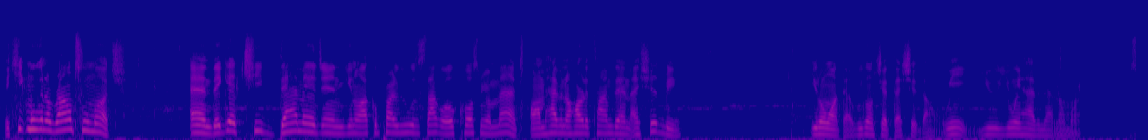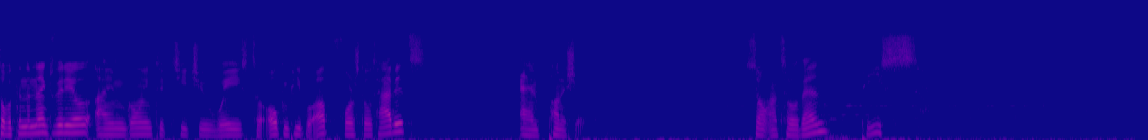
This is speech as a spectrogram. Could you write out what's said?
they keep moving around too much. And they get cheap damage and you know I could probably lose a stock or it'll cost me a match. Or I'm having a harder time than I should be. You don't want that. We're gonna shut that shit down. We you you ain't having that no more. So within the next video, I'm going to teach you ways to open people up, force those habits, and punish it. So until then, peace.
